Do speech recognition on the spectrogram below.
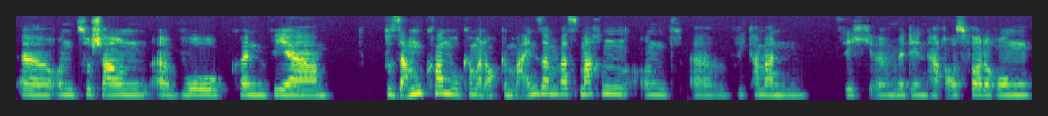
äh, und zu schauen, äh, wo können wir zusammenkommen, wo kann man auch gemeinsam was machen und äh, wie kann man sich äh, mit den Herausforderungen,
